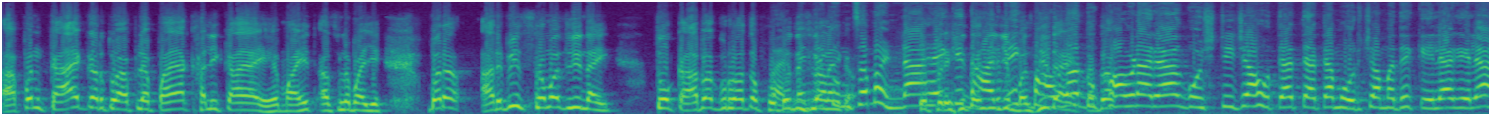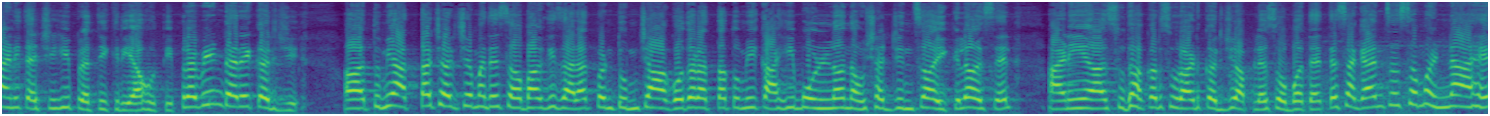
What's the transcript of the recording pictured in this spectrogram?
आपण काय करतो आपल्या पायाखाली काय आहे हे माहीत असलं पाहिजे. बरं अरबी समजली नाही तो काबा गृहाचा फोटो म्हणजे दिसला नाही का? तुमचं म्हणणं आहे की धार्मिक भावना दुखावणाऱ्या गोष्टी ज्या होत्या त्या त्या मोर्चामध्ये केल्या गेल्या आणि त्याची ही प्रतिक्रिया होती. प्रवीण दरेकरजी तुम्ही आत्ता चर्चेमध्ये सहभागी झालात पण तुमच्या अगोदर आता तुम्ही काही बोलणं नौशादजींचं ऐकलं असेल आणि सुधाकर सुराडकरजी आपल्यासोबत आहेत. त्या सगळ्यांचं असं म्हणणं आहे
